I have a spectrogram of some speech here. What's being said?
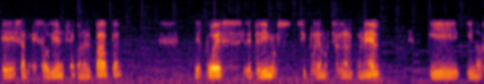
esa, esa audiencia con el Papa. Después le pedimos si podíamos charlar con él y, nos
